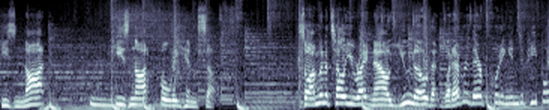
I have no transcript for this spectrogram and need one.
He's not he's not fully himself. So I'm going to tell you right now, you know that whatever they're putting into people,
